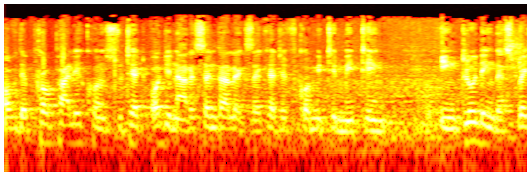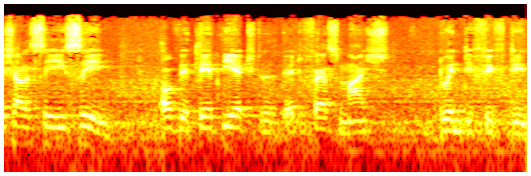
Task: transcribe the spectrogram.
of the properly constituted Ordinary Central Executive Committee meeting, including the special CEC of the 30th to the 31st March 2015.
